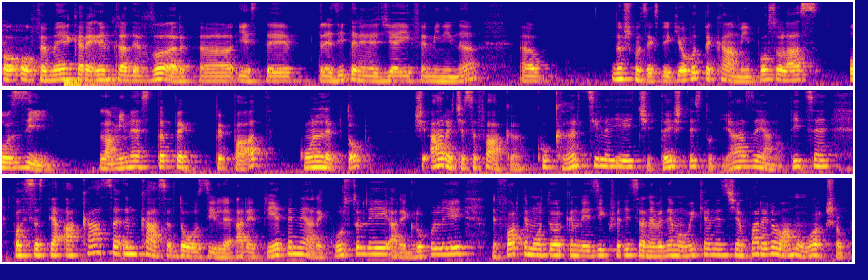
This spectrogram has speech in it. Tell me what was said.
o, o femeie care într-adevăr uh, este trezită în energia ei feminină, uh, nu știu cum să explic, eu văd pe Cami, pot să o las o zi. La mine stă pe, pe pat cu un laptop și are ce să facă. Cu cărțile ei, citește, studiază, ia notițe, poate să stea acasă, în casă, două zile. Are prietene, are cursurile ei, are grupurile ei. De foarte multe ori când îi zic, fetița, ne vedem în weekend, îi zice, îmi pare rău, am un workshop.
